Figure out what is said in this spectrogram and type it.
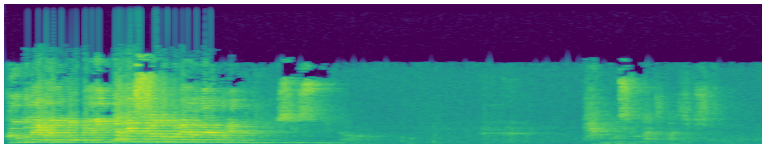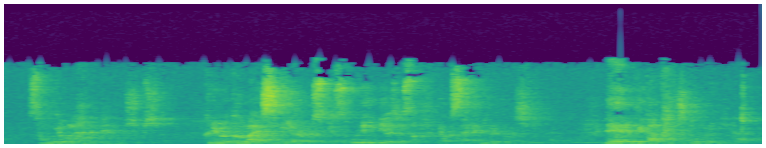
그분의 은혜가 이 땅에서 그분의 은혜를 우리는 누릴 수 있습니다. 다른 곳으로 가지 마십시오. 성경을 하는 데 보십시오. 그리고 그 말씀이 여러분 속에서 운행되어져서 역사를 이룰 것입니다. 내일 우리가 갈지도 모릅니다.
